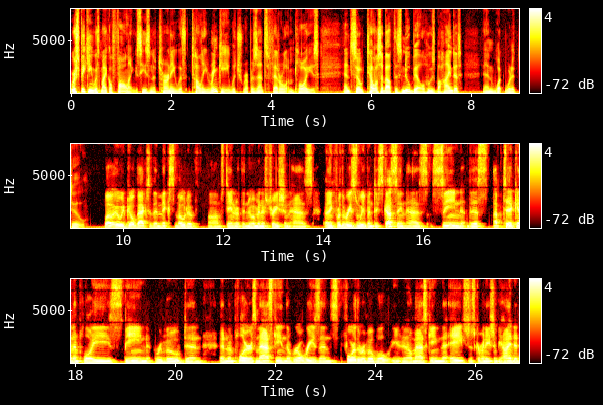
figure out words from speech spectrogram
We're speaking with Michael Fallings. He's an attorney with Tully Rinckey, which represents federal employees. And so tell us about this new bill, who's behind it, and what would it do? Well, it would go back to the mixed motive um, standard. The new administration has, I think, for the reason we've been discussing, has seen this uptick in employees being removed and and employers masking the real reasons for the removal, you know, masking the age discrimination behind it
